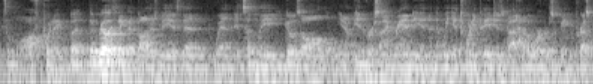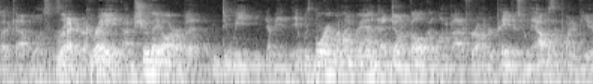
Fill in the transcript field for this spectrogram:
it's a little off-putting. But the really thing that bothers me is then when it suddenly goes all you know inverse Ayn Randian, and then we get 20 pages about how the workers are being oppressed by the capitalists. It's Right, like, right. Great, I'm sure they are, but do we? I mean, it was boring when Ayn Rand had John Galt go on about it for 100 pages from the opposite point of view.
